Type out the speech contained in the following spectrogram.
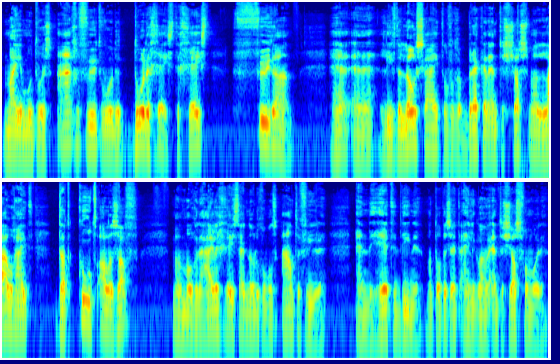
maar je moet dus aangevuurd worden door de geest. De geest vuurt aan. Eh, liefdeloosheid of een gebrek aan enthousiasme, lauwheid, dat koelt alles af. Maar we mogen de Heilige Geest uitnodigen om ons aan te vuren en de Heer te dienen, want dat is uiteindelijk waar we enthousiast van worden.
